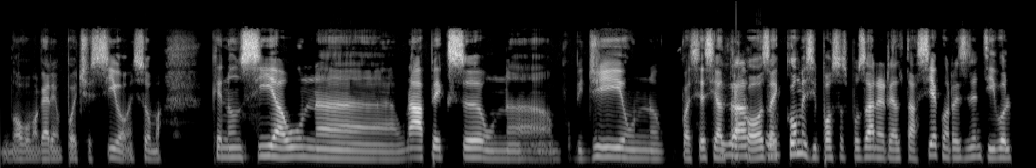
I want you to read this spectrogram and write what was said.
nuovo magari un po' eccessivo, ma insomma, che non sia un, un Apex, un, eh, un PUBG, un qualsiasi altra cosa e Esatto. come si possa sposare in realtà sia con Resident Evil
